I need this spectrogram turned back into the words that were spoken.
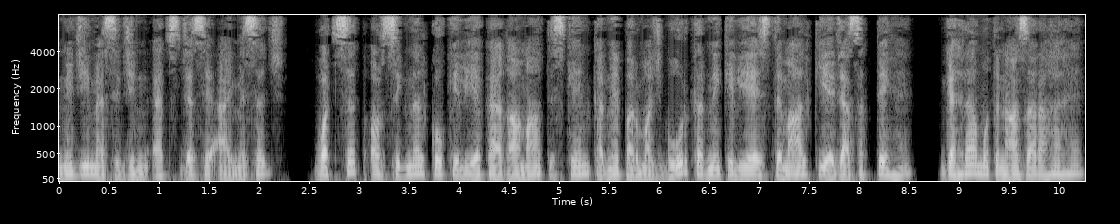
निजी मैसेजिंग एप्स जैसे आई मैसेज व्हाट्सएप और सिग्नल को के लिए पैगाम स्कैन करने पर मजबूर करने के लिए इस्तेमाल किए जा सकते हैं। गहरा मुतनाजा रहा है,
